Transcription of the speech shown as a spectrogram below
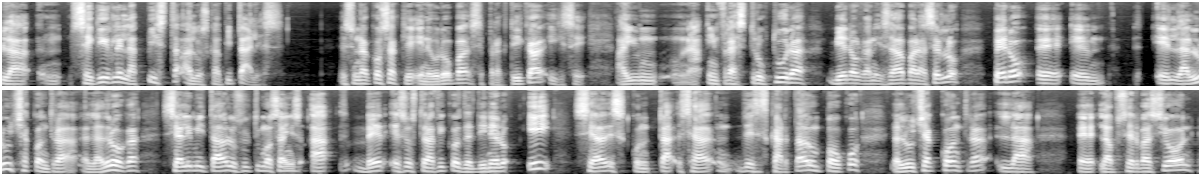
la, seguirle la pista a los capitales. es una cosa que en Europa se practica y se, hay una infraestructura bien organizada para hacerlo, pero eh, em, la lucha contra la droga se ha limitado en los últimos años a ver esos tráficos del dinero y se ha, se ha descartado un poco la lucha contra la, eh, la observación.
